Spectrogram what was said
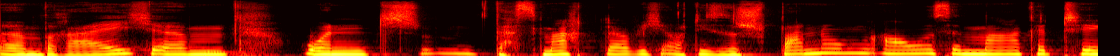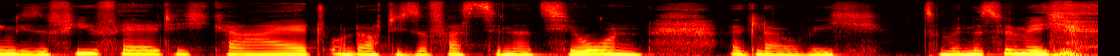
ähm, Bereich. Ähm, und das macht, glaube ich, auch diese Spannung aus im Marketing, diese Vielfältigkeit und auch diese Faszination, äh, glaube ich. Zumindest für mich.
